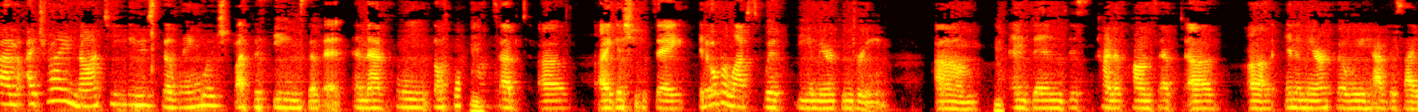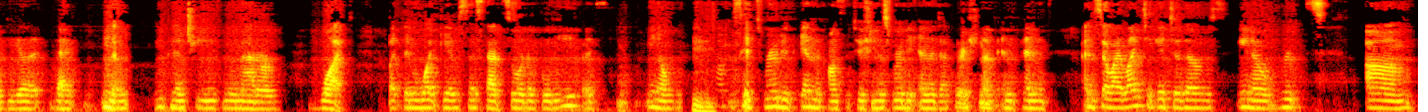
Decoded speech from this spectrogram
Um, I try not to use the language, but the themes of it, and that whole the whole mm. concept of I guess you could say it overlaps with the American dream. Um, mm. And then this kind of concept of uh, in America, we have this idea that, you know, you can achieve no matter what. But then what gives us that sort of belief? It's, you know, mm. it's rooted in the Constitution, it's rooted in the Declaration of Independence. And so I like to get to those, you know, roots. Um,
